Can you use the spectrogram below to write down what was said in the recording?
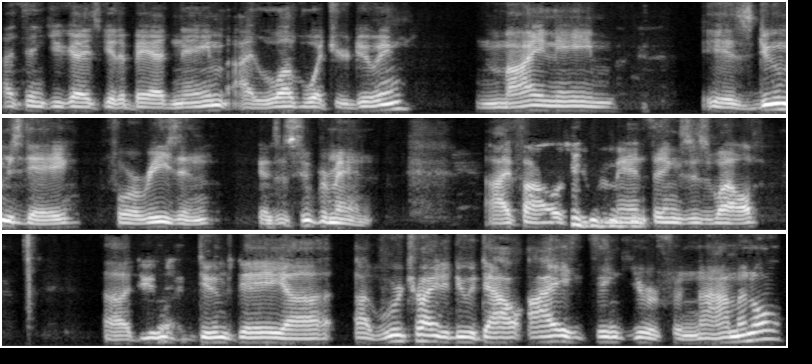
I think you guys get a bad name. I love what you're doing. My name is Doomsday for a reason because of Superman. I follow Superman things as well. Uh, Doom, Doomsday, uh, uh, we're trying to do a DAO. I think you're phenomenal.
